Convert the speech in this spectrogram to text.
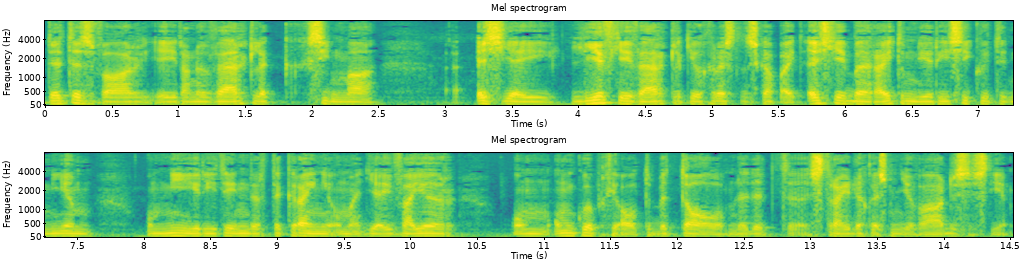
dit is waar jy dan nou werklik sien maar is jy leef jy werklik jou kristendom uit? Is jy bereid om die risiko te neem om nie hierdie tender te kry nie omdat jy weier om omkoopgeld te betaal omdat dit uh, strydig is met jou waardesisteem?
